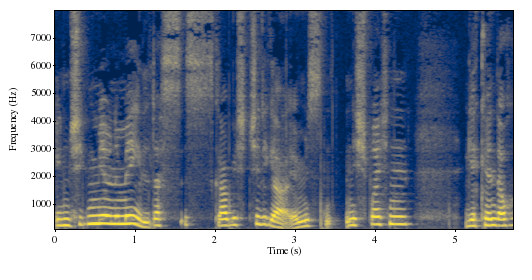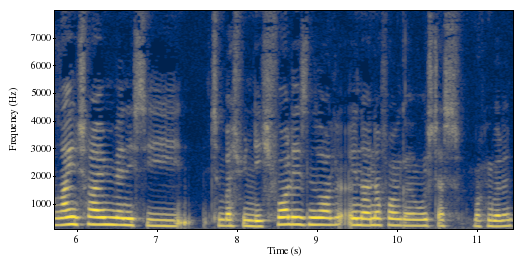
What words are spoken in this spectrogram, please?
eben schicken mir eine Mail. Das ist, glaube ich, chilliger. Ihr müsst nicht sprechen. Ihr könnt auch reinschreiben, wenn ich sie zum Beispiel nicht vorlesen soll in einer Folge, wo ich das machen würde.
